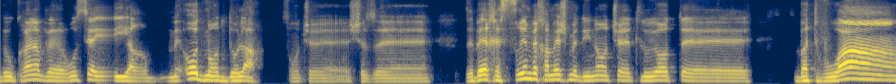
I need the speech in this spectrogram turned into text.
באוקראינה ורוסיה היא מאוד מאוד גדולה. זאת אומרת ש, שזה זה בערך 25 מדינות שתלויות אה, בתבואה,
